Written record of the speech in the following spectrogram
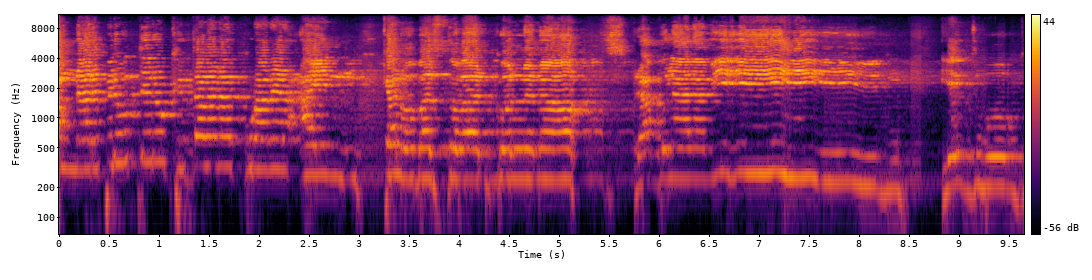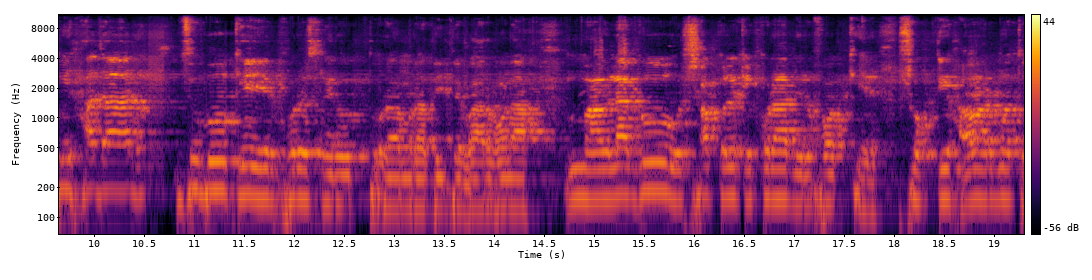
অন্যার বিরুদ্ধে রুখে দাঁড়ানো কোরআনের আইন কেন বাস্তবায়ন করলে না? রাব্বুল আলামিন, এই যুবক দুই হাজার যুবকের প্রশ্নের উত্তর আমরা দিতে পারব না। মাওলা গো, সকলকে কোরআনের পক্ষে শক্তি হওয়ার মতো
